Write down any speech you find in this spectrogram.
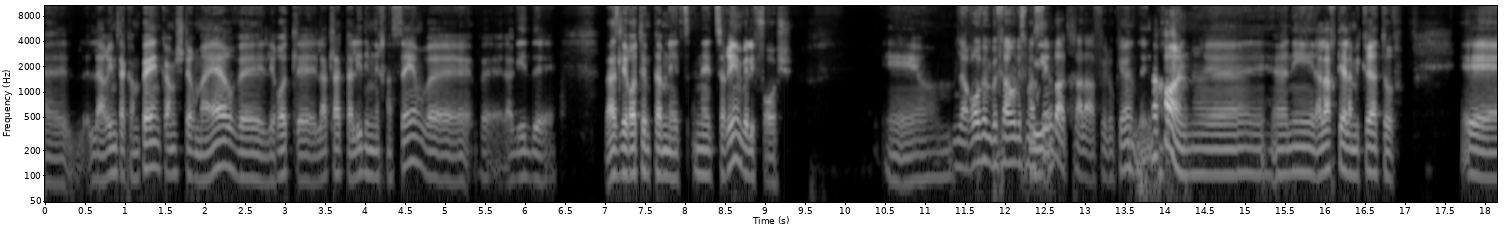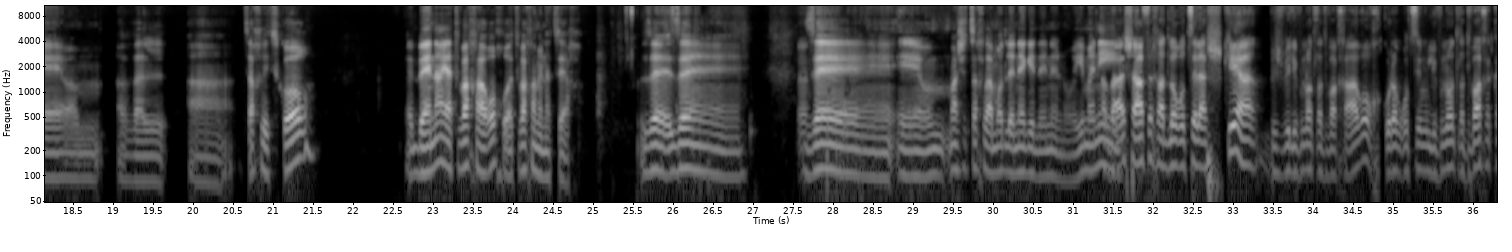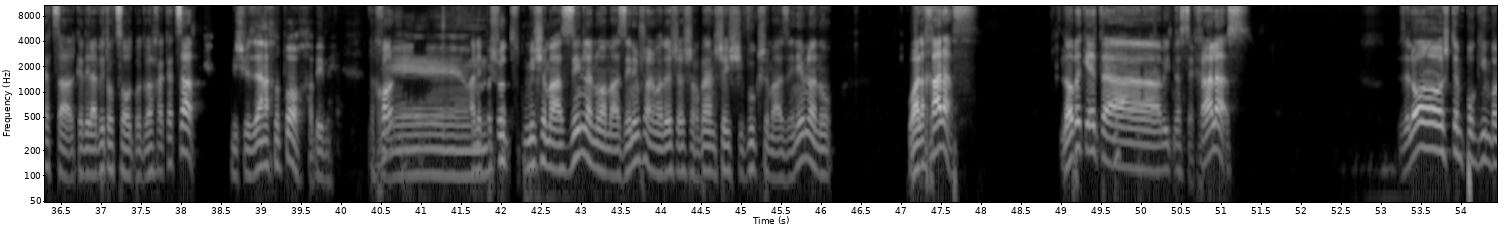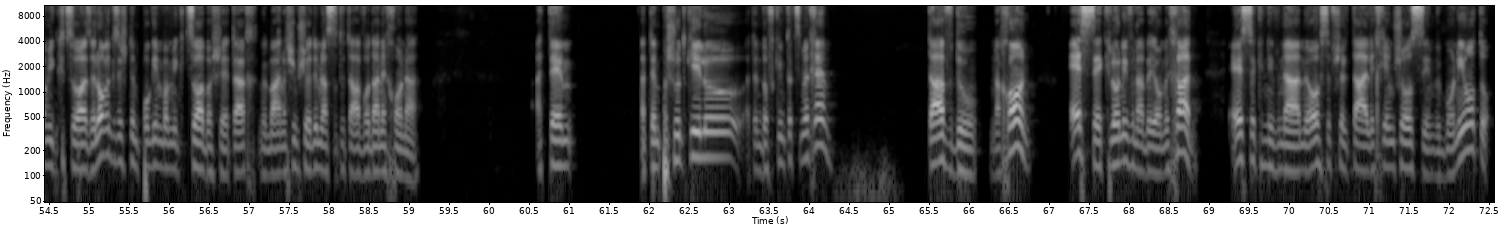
להרים את הקמפיין כמה שיותר מהר ולראות לאט לאט את הלידים נכנסים ו... ולהגיד, אה, ואז לראות אותם נעצרים ולפרוש. אמ, לרוב הם בכלל לא נכנסים בהתחלה אפילו, כן? נכון, אה, אני הלכתי על המקרה הטוב. אבל אה, צריך לזכור, בעיניי הטווח הארוך הוא הטווח המנצח. זה, זה, כן. זה אה, מה שצריך לעמוד לנגד עינינו. אם אני... הבעיה שאף אחד לא רוצה להשקיע בשביל לבנות לטווח הארוך, כולם רוצים לבנות לטווח הקצר כדי להביא תוצאות בטווח הקצר. בשביל זה אנחנו פה, חביבי. נכון? אה, אני פשוט, מי שמאזין לנו, המאזינים שלנו, אני יודע שיש הרבה אנשי שיווק שמאזינים לנו, וואלה חלאס. לא בקטע מתנשא, חלאס. זה לא שאתם פוגעים במקצוע, זה לא רק זה שאתם פוגעים במקצוע בשטח ובאנשים שיודעים לעשות את העבודה נכונה. אתם אתם פשוט כאילו, אתם דופקים את עצמכם. תעבדו, נכון, עסק לא נבנה ביום אחד. עסק נבנה מאוסף של תהליכים שעושים ובונים אותו.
